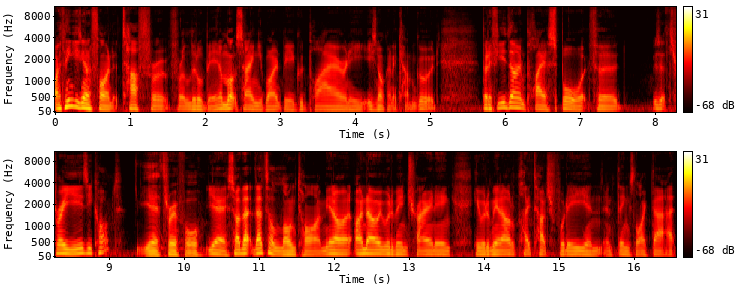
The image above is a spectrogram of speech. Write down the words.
I think he's going to find it tough for for a little bit. I'm not saying he won't be a good player and he, he's not going to come good, but if you don't play a sport for was it three years he copped? Yeah, three or four. Yeah, so that that's a long time. You know, I know he would have been training. He would have been able to play touch footy and, and things like that.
